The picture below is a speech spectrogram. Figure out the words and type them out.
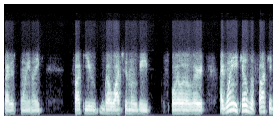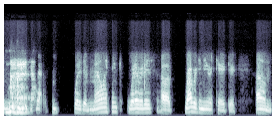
by this point, like fuck you, go watch the movie. Spoiler alert. Like when he kills the fucking what is it, Mel? I think whatever it is. Uh, Robert De Niro's character. Um,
